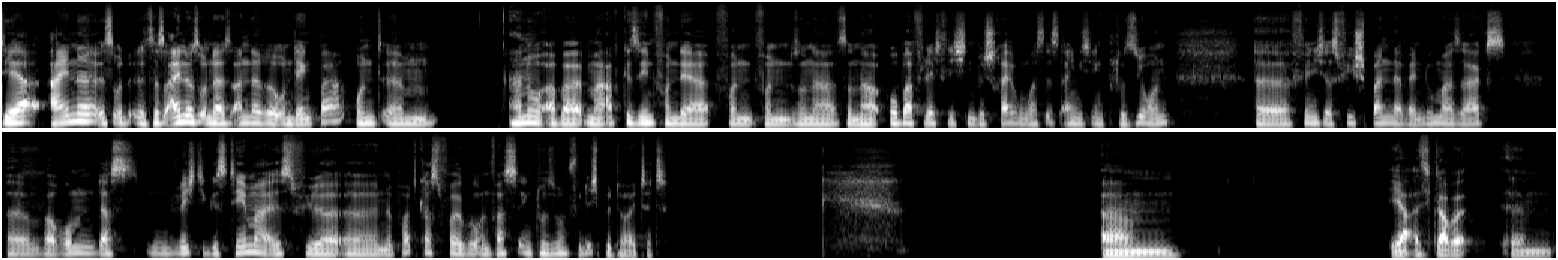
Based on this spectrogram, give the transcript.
Der eine ist, das eine ist und das andere undenkbar und ähm, Hanno, aber mal abgesehen von der, von, von so einer, so einer oberflächlichen Beschreibung, was ist eigentlich Inklusion, äh, finde ich das viel spannender, wenn du mal sagst, äh, warum das ein wichtiges Thema ist für äh, eine Podcast-Folge und was Inklusion für dich bedeutet. Ähm, ja, also ich glaube, ähm,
